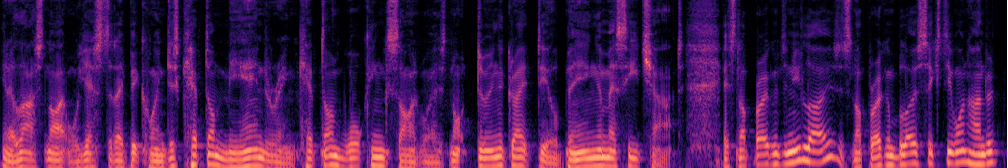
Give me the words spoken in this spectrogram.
you know, last night or yesterday, Bitcoin just kept on meandering, kept on walking sideways, not doing a great deal, being a messy chart. It's not broken to new lows. It's not broken below 6100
